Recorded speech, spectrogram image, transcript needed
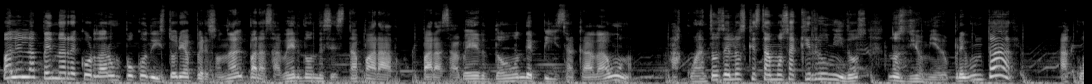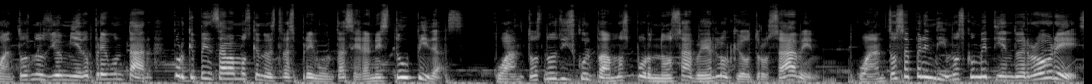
vale la pena recordar un poco de historia personal para saber dónde se está parado, para saber dónde pisa cada uno. ¿A cuántos de los que estamos aquí reunidos nos dio miedo preguntar? ¿A cuántos nos dio miedo preguntar porque pensábamos que nuestras preguntas eran estúpidas? ¿Cuántos nos disculpamos por no saber lo que otros saben? ¿Cuántos aprendimos cometiendo errores?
